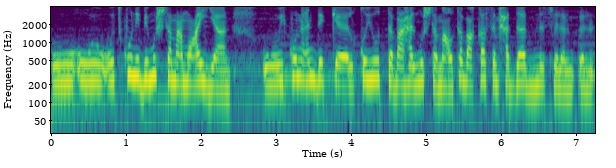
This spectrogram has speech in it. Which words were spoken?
و... و... وتكوني بمجتمع معين ويكون عندك القيود تبع هالمجتمع وتبع قاسم حداد بالنسبة لل...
